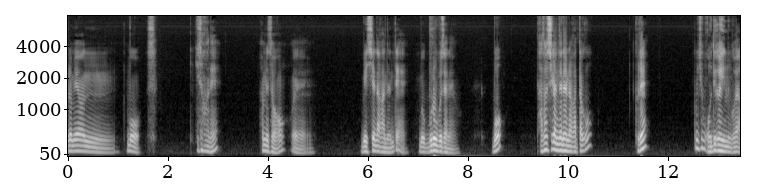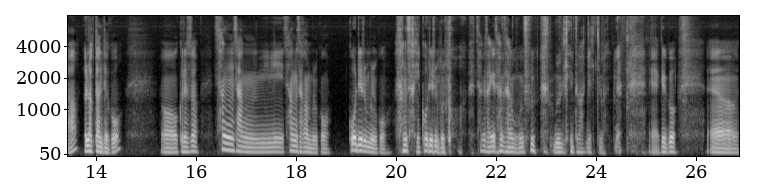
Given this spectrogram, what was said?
그러면 뭐 이상하네 하면서 예. 몇 시에 나갔는데 뭐 물어보잖아요. 뭐? 다섯 시간 전에 나갔다고? 그래? 그럼 지금 어디가 있는 거야? 연락도 안 되고. 어, 그래서 상상이 상상을 물고 꼬리를 물고 상상이 꼬리를 물고 상상이 상상을 물기도 하겠지만 예, 그리고 어,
